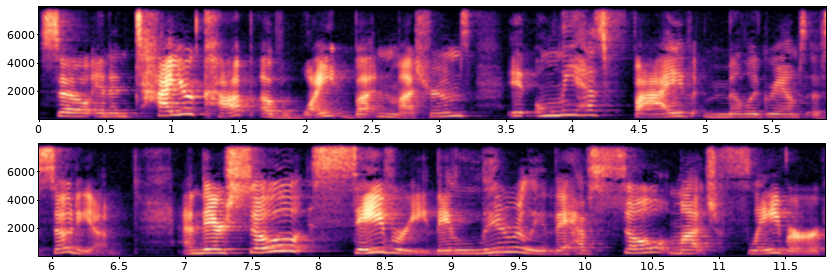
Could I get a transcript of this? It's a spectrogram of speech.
So, an entire cup of white button mushrooms, it only has five milligrams of sodium and they're so savory. They literally they have so much flavor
